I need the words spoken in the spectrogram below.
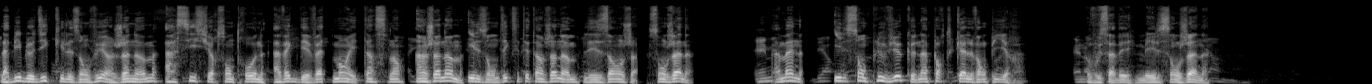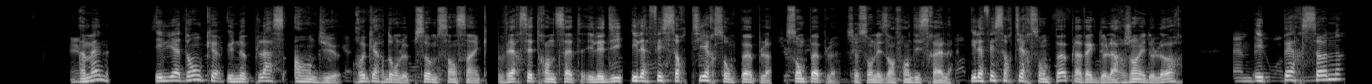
la Bible dit qu'ils ont vu un jeune homme assis sur son trône avec des vêtements étincelants. Un jeune homme. Ils ont dit que c'était un jeune homme. Les anges sont jeunes. Amen. Ils sont plus vieux que n'importe quel vampire. Vous savez, mais ils sont jeunes. Amen. Il y a donc une place en Dieu. Regardons le psaume 105, verset 37. Il est dit, Il a fait sortir son peuple. Son peuple, ce sont les enfants d'Israël. Il a fait sortir son peuple avec de l'argent et de l'or, et personne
